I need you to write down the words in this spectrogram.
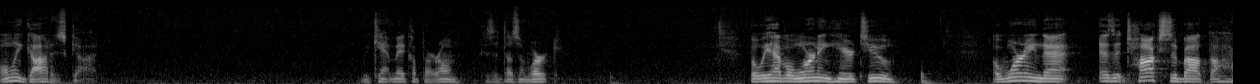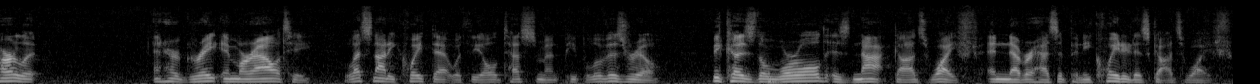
Only God is God. We can't make up our own because it doesn't work. But we have a warning here, too. A warning that as it talks about the harlot and her great immorality. Let's not equate that with the Old Testament people of Israel because the world is not God's wife and never has it been equated as God's wife.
